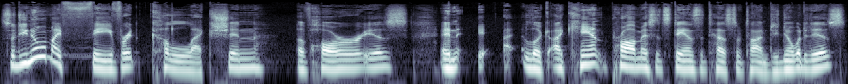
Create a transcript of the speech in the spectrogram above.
So, do you know what my favorite collection of horror is? And it, look, I can't promise it stands the test of time. Do you know what it is?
